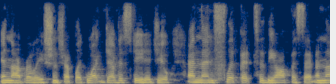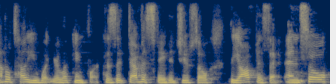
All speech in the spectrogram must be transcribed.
in that relationship like what devastated you and then flip it to the opposite and that'll tell you what you're looking for because it devastated you so the opposite and so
